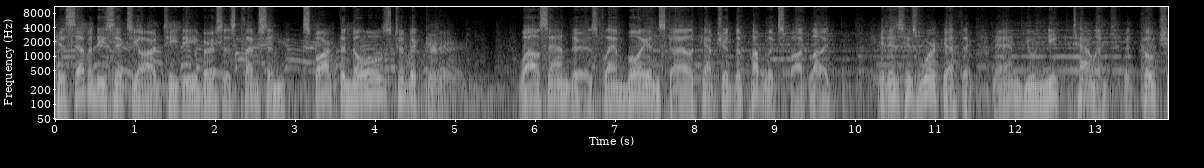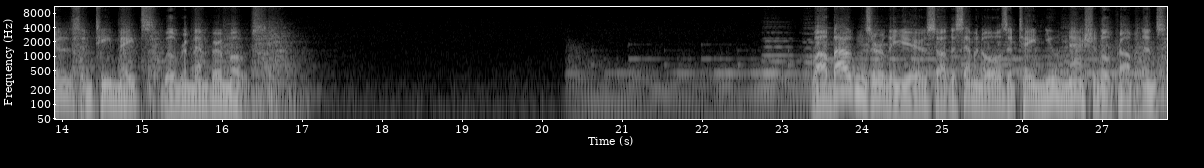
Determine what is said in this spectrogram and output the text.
His 76-yard TD versus Clemson sparked the Noles to victory. While Sanders' flamboyant style captured the public spotlight, it is his work ethic and unique talent that coaches and teammates will remember most. While Bowden's early years saw the Seminoles attain new national prominence,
